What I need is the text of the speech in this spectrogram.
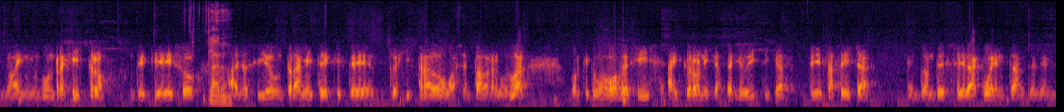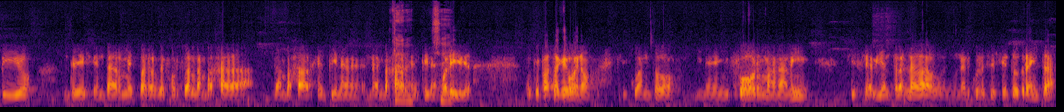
y no hay ningún registro de que eso Claro. haya sido un trámite que esté registrado o asentado en algún lugar. Porque como vos decís, hay crónicas periodísticas de esa fecha en donde se da cuenta del envío de gendarmes para reforzar la embajada la embajada argentina la embajada Claro, argentina en sí. Bolivia. Lo que pasa que bueno, que cuando me informan a mí que se habían trasladado en un Hércules 630,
